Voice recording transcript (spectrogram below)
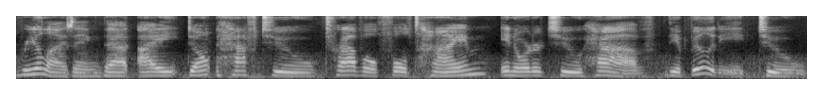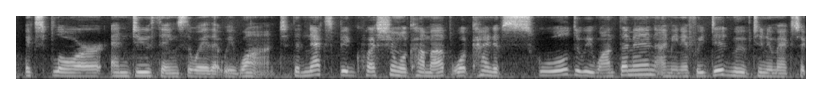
realizing that I don't have to travel full time in order to have the ability to explore and do things the way that we want. The next big question will come up what kind of school do we want them in? I mean, if we did move to New Mexico,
